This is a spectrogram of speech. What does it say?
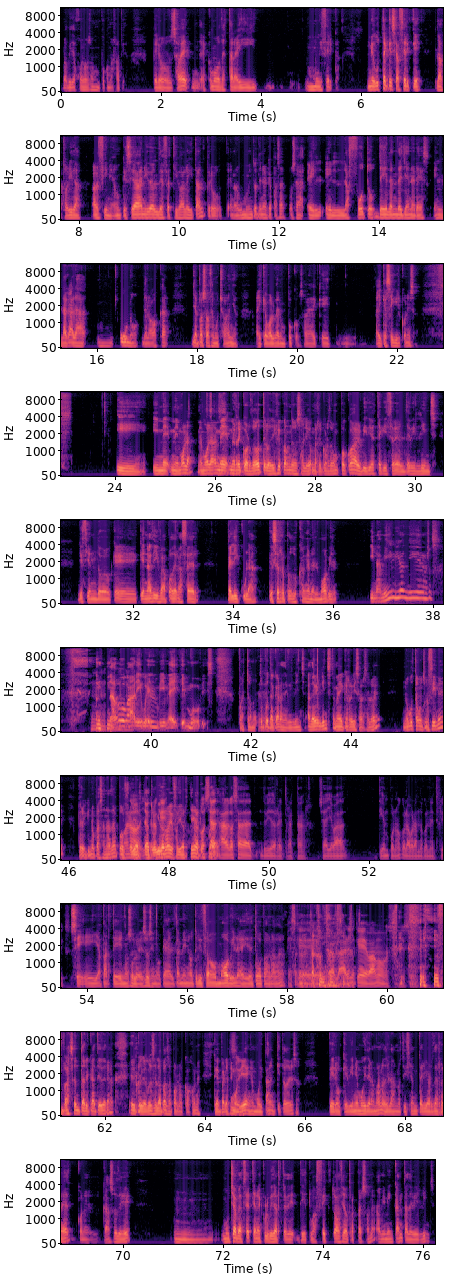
los videojuegos son un poco más rápidos. Pero, ¿sabes? Es como de estar ahí muy cerca. Me gusta que se acerque la actualidad al cine, aunque sea a nivel de festivales y tal, pero en algún momento tenía que pasar. O sea, el, la foto de Ellen DeGeneres en la gala 1 mm, de los Oscars ya pasó hace muchos años. Hay que volver un poco, ¿sabes? Hay que, hay que seguir con eso. Y, me, mola, me mola. Me, recordó, te lo dije cuando salió, me recordó un poco al vídeo este que hizo el David Lynch diciendo que, nadie va a poder hacer películas que se reproduzcan en el móvil. In a million years, nobody will be making movies. Pues toma, tu puta cara, David Lynch. A David Lynch también hay que revisárselo, ¿eh? No gusta mucho el cine, pero aquí no pasa nada por follarte a tu ídolo y follarte a tu Algo se ha debido retractar. O sea, lleva tiempo, ¿no? Colaborando con Netflix. Sí, y aparte no solo eso, sino que él también ha utilizado móviles y de todo para grabar. Es que está hablar el que vamos. Va a sentar cátedra el que luego se la pasa por los cojones. Que me parece muy bien, es muy punk y todo eso. Pero que viene muy de la mano de la noticia anterior de Red con el caso de mm, muchas veces tienes que olvidarte de, tu afecto hacia otras personas. A mí me encanta David Lynch.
